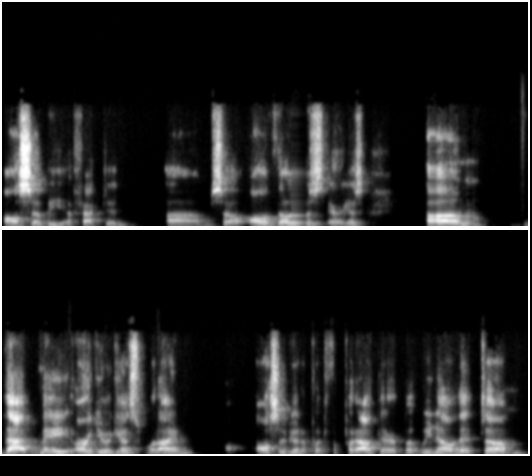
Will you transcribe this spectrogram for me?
also be affected. Um, so all of those areas. Um, that may argue against what I'm also going to put put out there, but we know that um,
